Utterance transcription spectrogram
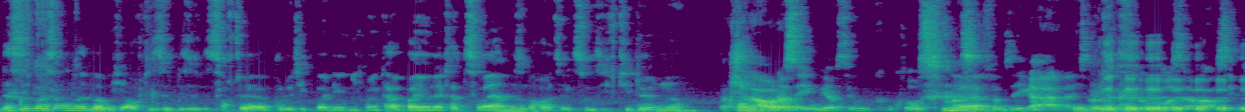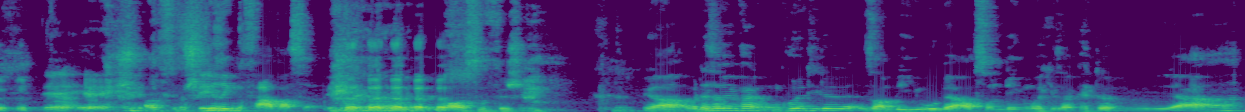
das ist aber das andere, glaube ich, auch, diese, diese Softwarepolitik bei denen. Ich meine, klar, Bayonetta 2 haben sie noch als Exklusivtitel, ne? Schlau, das irgendwie aus dem Konkurs Ja. von Sega an. Also nicht Konkurs, aber aus dem, äh, äh, Aus dem schwierigen Fahrwasser rauszufischen. Ja, aber das ist auf jeden Fall ein cooler Titel. Zombie U wäre auch so ein Ding, wo ich gesagt hätte, ja,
